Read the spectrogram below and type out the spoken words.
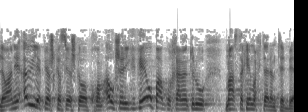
لەوانەیە ئەوی لە پێش کەسێشکەوە بخۆم ئەو شەریکەکەی ئەو پاک و خاوێنتر و ماستەکەی محتەرمتر بێ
